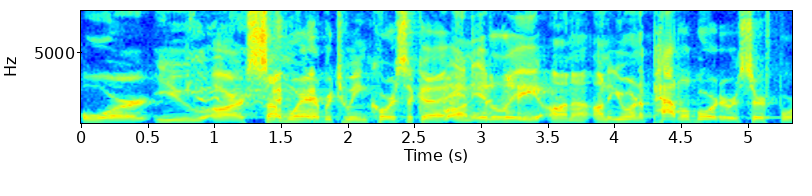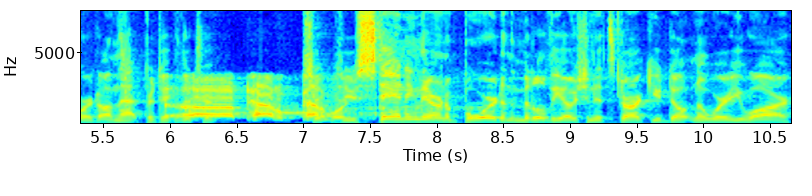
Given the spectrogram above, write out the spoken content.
or you are somewhere between Corsica and Italy on a, on a, you're on a paddleboard or a surfboard on that particular trip. Uh, paddle, So you're standing there on a board in the middle of the ocean. It's dark. You don't know where you are.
